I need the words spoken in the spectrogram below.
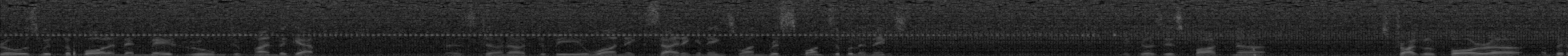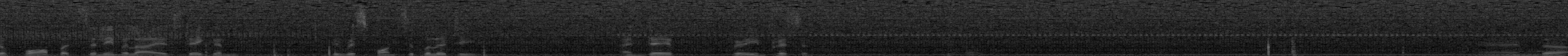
rose with the ball and then made room to find the gap. It has turned out to be one exciting innings, one responsible innings. Because his partner struggled for uh, a bit of form, but Saleem Elahi has taken the responsibility. And Dave, very impressive. And uh,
